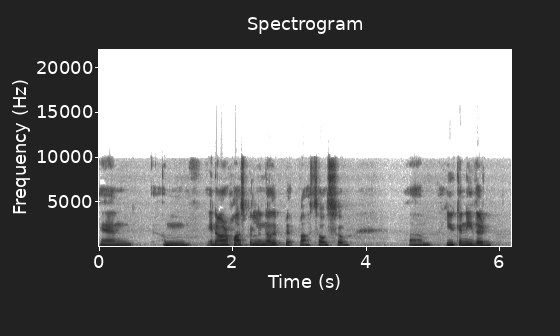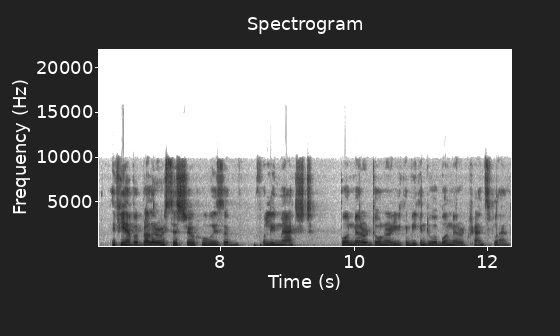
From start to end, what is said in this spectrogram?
And um, in our hospital and other places also, um, you can either, if you have a brother or sister who is a fully matched bone marrow donor, you can we can do a bone marrow transplant,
